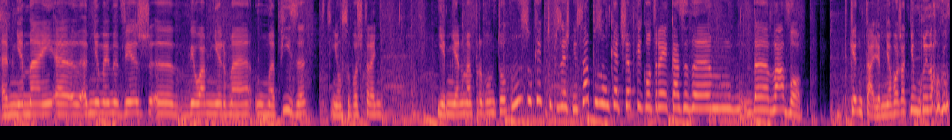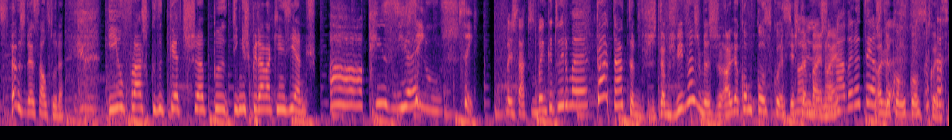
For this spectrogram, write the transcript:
A minha mãe, a, a minha mãe uma vez eh, deu à minha irmã uma pizza tinha um sabor estranho. E a minha irmã perguntou: Mas o que é que tu puseste nisso? Ah, pus um ketchup que encontrei a casa da, da, da avó. Pequeno detalhe, a minha avó já tinha morrido há alguns anos nessa altura. E o frasco de ketchup tinha expirado há 15 anos. Ah, 15 anos! Sim. Mas está tudo bem com a tua irmã. Tá, tá, estamos, estamos vivas, mas olha como consequências Não também, não é? nada na testa. Olha como consequências.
